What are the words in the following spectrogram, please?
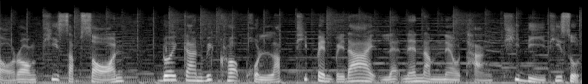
ต่อรองที่ซับซ้อน โดยการวิเคราะห์ผลลัพธ์ที่เป็นไปได้ และแนะนำแนวทางที่ดีที่สุด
